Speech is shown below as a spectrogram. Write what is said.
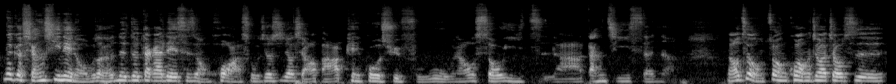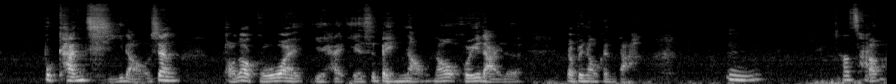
那个详细内容我不知道，那就大概类似这种话术，就是要想要把他骗过去服务，然后收义子啊，当机身啊，然后这种状况就要就是不堪其扰，像跑到国外也还也是被闹，然后回来了要被闹更大。嗯，好惨，好，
